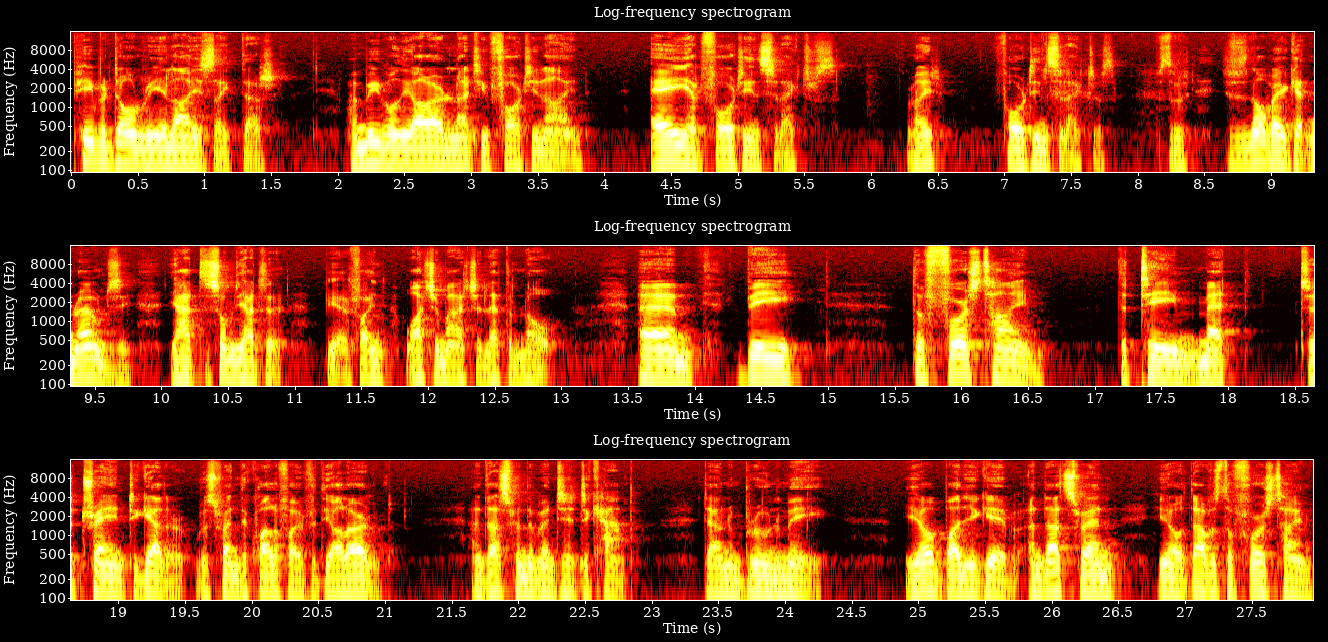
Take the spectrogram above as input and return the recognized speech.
people don't realise like that when we won the All Ireland 1949, A had 14 selectors, right? 14 selectors. So no way of getting around. You you had to somebody had to be find watch a match and let them know. Um, B, the first time the team met to train together was when they qualified for the All Ireland, and that's when they went into camp down in Brunamee, you know, Ballygib, and that's when you know that was the first time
